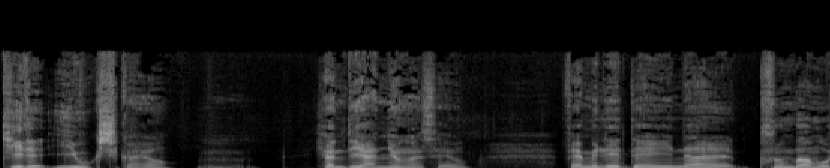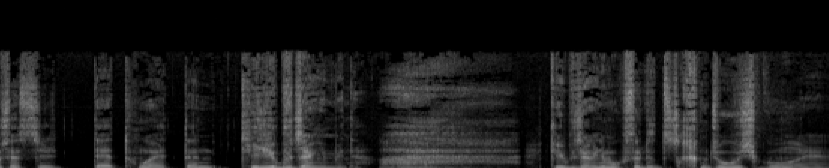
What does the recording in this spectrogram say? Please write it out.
길 이욱 씨가요. 어, 현디 안녕하세요. 패밀리데이 날 푸른밤 오셨을 때 통화했던 길 부장입니다. 아, 길 부장님 목소리도 참 좋으시고. 예.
